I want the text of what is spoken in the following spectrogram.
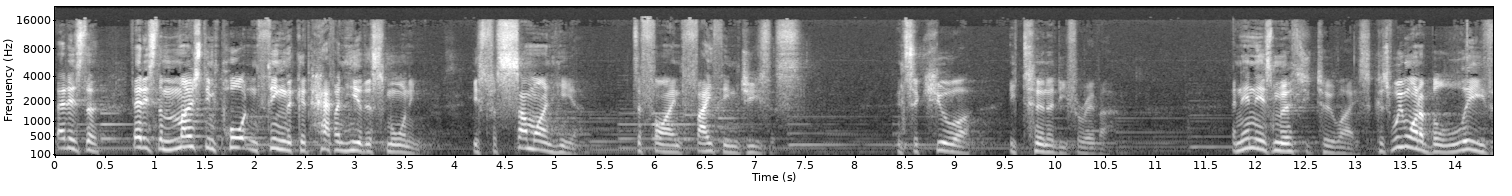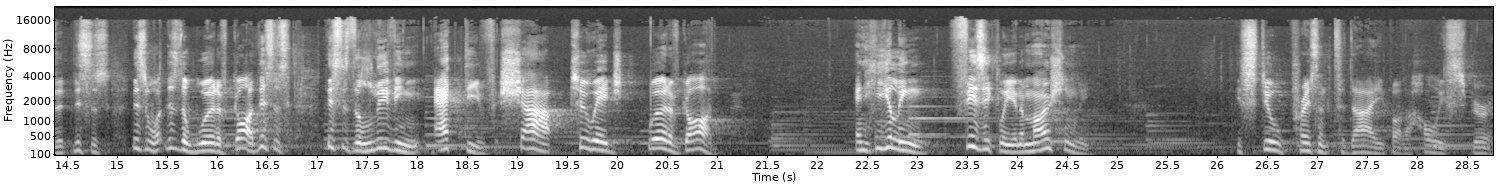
That is the, that is the most important thing that could happen here this morning, is for someone here to find faith in Jesus and secure eternity forever. And then there's mercy two ways, because we want to believe that this is, this, is what, this is the Word of God. This is, this is the living, active, sharp, two edged Word of God. And healing physically and emotionally is still present today by the Holy Spirit.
